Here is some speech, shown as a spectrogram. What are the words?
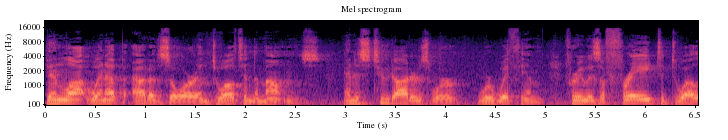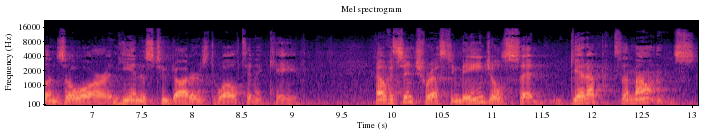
Then Lot went up out of Zoar and dwelt in the mountains, and his two daughters were, were with him, for he was afraid to dwell in Zoar, and he and his two daughters dwelt in a cave. Now, if it's interesting, the angels said, Get up to the mountains.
